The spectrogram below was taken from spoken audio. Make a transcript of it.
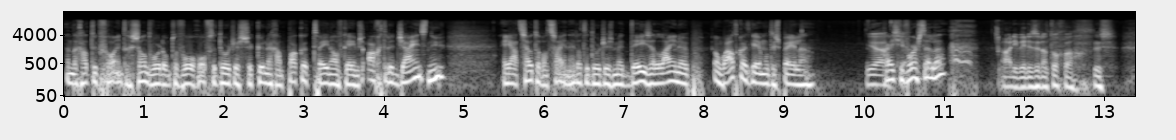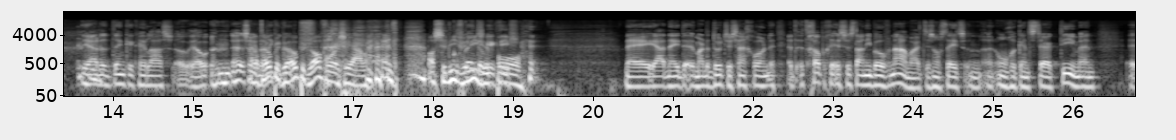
En dan gaat het natuurlijk vooral interessant worden om te volgen of de Dodgers ze kunnen gaan pakken. 2,5 games achter de Giants nu. En ja, het zou toch wat zijn hè, dat de Dodgers met deze line-up een wildcard game moeten spelen. Ja. Kan je het je voorstellen? Oh, die winnen ze dan toch wel. Dus, Ja, dat denk ik helaas. Oh, ja, sorry, Ja, dat hoop ik, ook. hoop ik wel voor ze. Ja, maar als ze die verliezen. Paul. Nee, ja, nee de- maar de Dodgers zijn gewoon... Het, het grappige is, ze staan niet bovenaan... maar het is nog steeds een, een ongekend sterk team. En eh,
